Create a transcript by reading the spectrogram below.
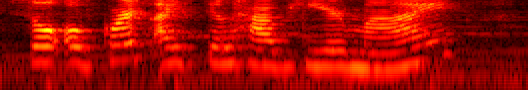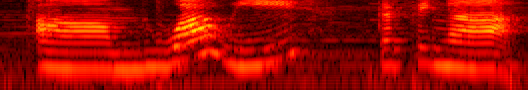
So, of course, I still have here my um, Huawei, kasi nga,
